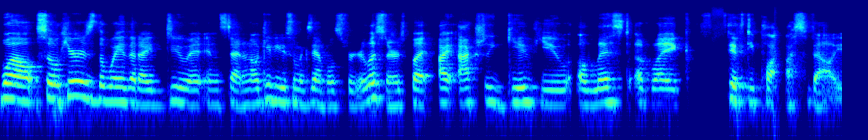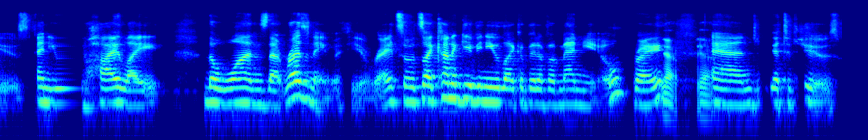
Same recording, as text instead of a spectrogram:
Well so here's the way that i do it instead and i'll give you some examples for your listeners but i actually give you a list of like 50 plus values and you highlight the ones that resonate with you, right? So it's like kind of giving you like a bit of a menu, right? Yeah, yeah. And you get to choose.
